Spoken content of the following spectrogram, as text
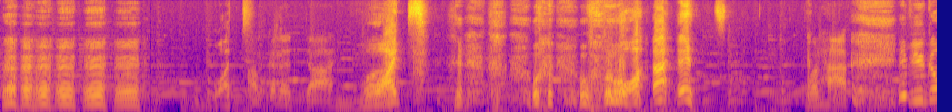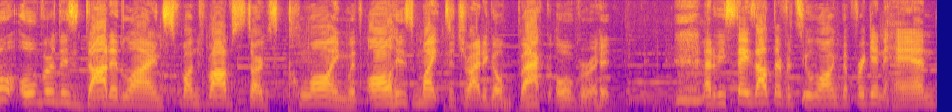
What? I'm gonna die. What? what? What happened? If you go over this dotted line, SpongeBob starts clawing with all his might to try to go back over it. And if he stays out there for too long, the friggin' hand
